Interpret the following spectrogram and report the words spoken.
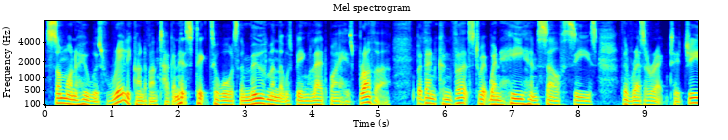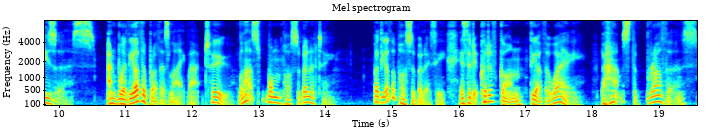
someone who was really kind of antagonistic towards the movement that was being led by his brother, but then converts to it when he himself sees the resurrected Jesus? And were the other brothers like that too? Well, that's one possibility. But the other possibility is that it could have gone the other way perhaps the brothers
